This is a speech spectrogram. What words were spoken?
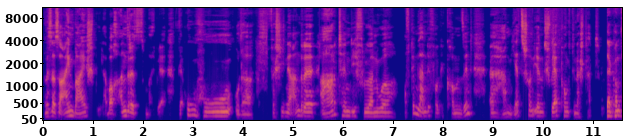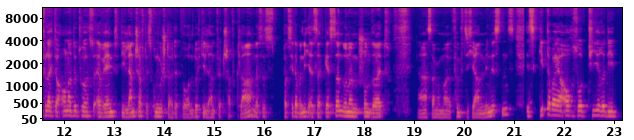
Und das ist also ein Beispiel, aber auch andere, zum Beispiel der Uhu oder verschiedene andere Arten, die früher nur auf dem Lande vorgekommen sind, äh, haben jetzt schon ihren Schwerpunkt in der Stadt. Da kommt vielleicht auch noch dazu, hast du erwähnt, die Landschaft ist umgestaltet worden durch die Landwirtschaft. Klar, das ist passiert aber nicht erst seit gestern, sondern schon seit, ja, sagen wir mal, 50 Jahren mindestens. Es gibt aber ja auch so Tiere, die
